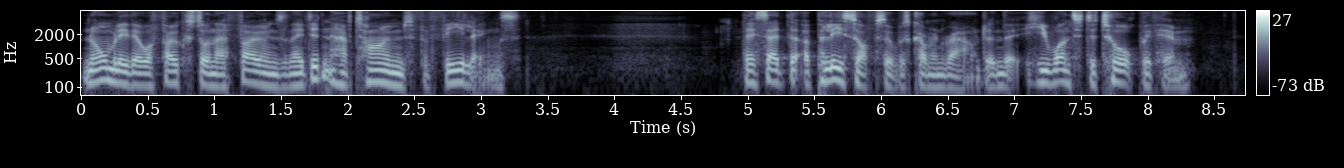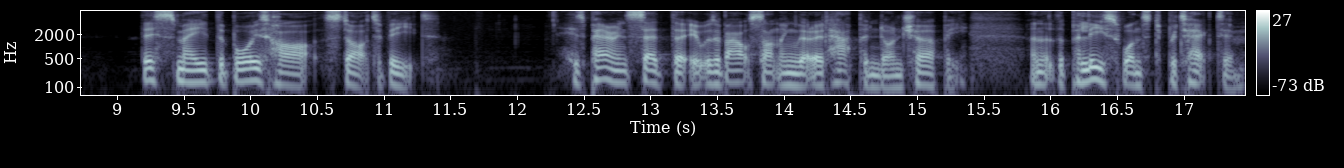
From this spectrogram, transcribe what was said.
Normally they were focused on their phones and they didn't have times for feelings. They said that a police officer was coming round and that he wanted to talk with him. This made the boy's heart start to beat. His parents said that it was about something that had happened on Chirpy and that the police wanted to protect him.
